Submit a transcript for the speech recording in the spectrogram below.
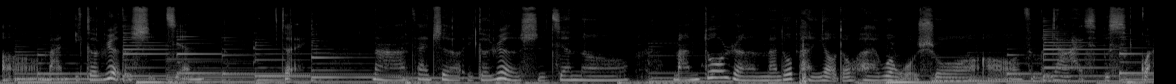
呃满一个月的时间。对，那在这一个月的时间呢？蛮多人，蛮多朋友都会问我说：“哦，怎么样？还是不习惯？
